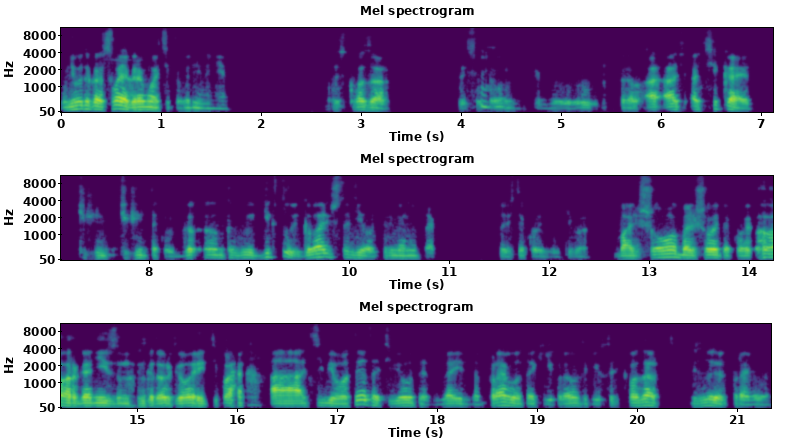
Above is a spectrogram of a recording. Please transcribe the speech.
у него такая своя грамматика времени, то есть квазар. То есть это он как бы а, а, отсекает, такой, он как бы диктует, говорит, что делать, примерно так. То есть такой, типа, большой-большой такой организм, который говорит, типа, а тебе вот это, тебе вот это, да, и там правила такие, правила такие. Кстати, квазар издает правила,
